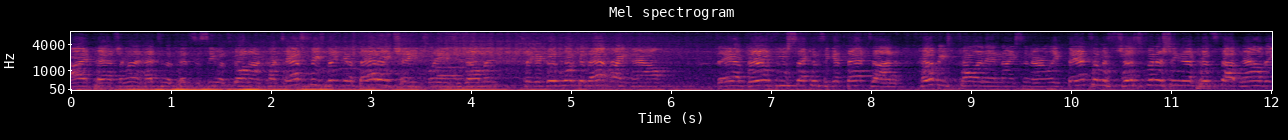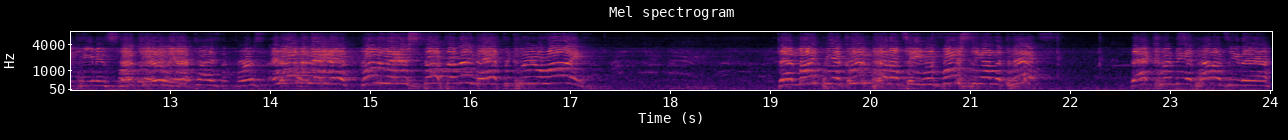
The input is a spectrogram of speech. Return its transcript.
All right, Patch, I'm going to head to the pits to see what's going on. Catastrophe's making a battery change, ladies and gentlemen. Take a good look at that right now. They have very few seconds to get that done. Herbie's pulling in nice and early. Phantom is just finishing their pit stop now. They came in slightly earlier. The first. And Huminator! Huminator stopped them in. They have to clear the line. That might be a grim penalty. Reversing on the pits. That could be a penalty there.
